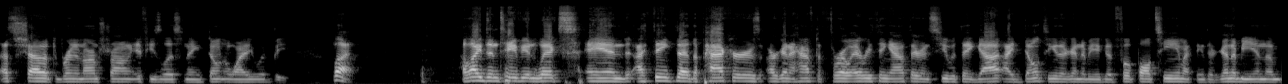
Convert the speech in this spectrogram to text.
that's a shout out to Brennan Armstrong if he's listening. Don't know why he would be, but I like Dontayvion Wicks, and I think that the Packers are going to have to throw everything out there and see what they got. I don't think they're going to be a good football team. I think they're going to be in the,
